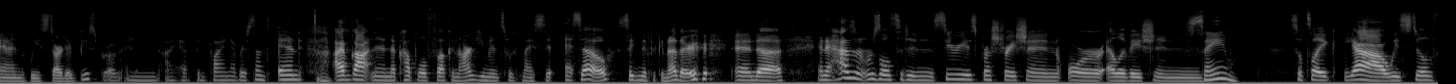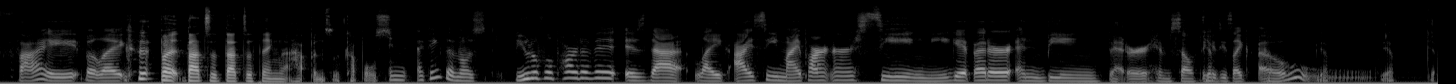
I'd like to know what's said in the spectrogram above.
and we started Buspirone, and I have been fine ever since. And I've gotten in a couple of fucking arguments with my SO, significant other, and uh, and it hasn't resulted in serious frustration or elevation. Same. So it's like, yeah, we still fight, but like, But that's a that's a thing that happens with couples. and I think the most beautiful part of it is that like I see my partner seeing me get better and being better himself because he's like, oh, Yep. Yep. Yep.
